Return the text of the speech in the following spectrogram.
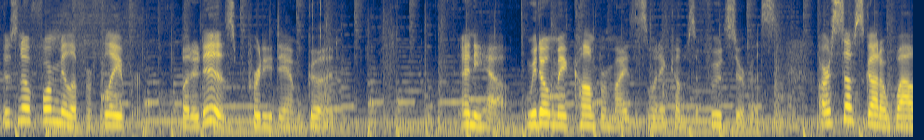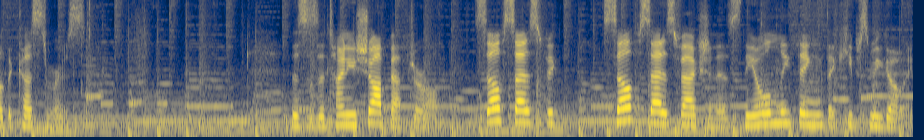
There's no formula for flavor, but it is pretty damn good. Anyhow, we don't make compromises when it comes to food service. Our stuff's gotta wow the customers. This is a tiny shop after all. Self-satisfac- self-satisfaction is the only thing that keeps me going.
